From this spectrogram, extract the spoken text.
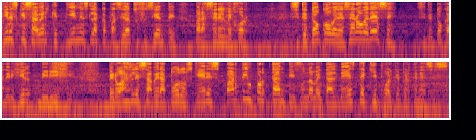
tienes que saber que tienes la capacidad suficiente para ser el mejor. Si te toca obedecer, obedece. Si te toca dirigir, dirige. Pero hazle saber a todos que eres parte importante y fundamental de este equipo al que perteneces.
